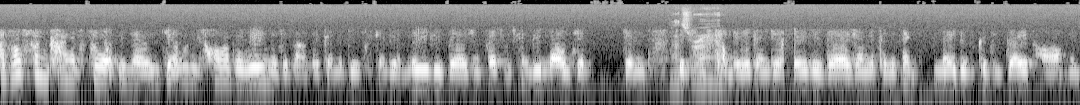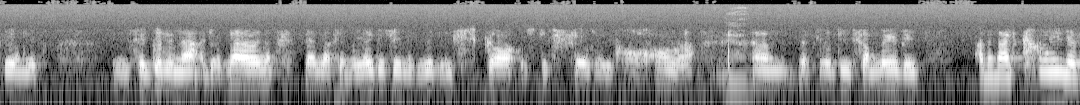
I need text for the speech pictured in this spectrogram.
I've often kind of thought, you know, you get all these horrible rumors about there's going to be there's going to be a movie version. First, it's going to be Mel Gibson. That's right. company were going to do a movie version because I think maybe because of Braveheart and they're doing this. Know, so good in that, I don't know. And then I think the latest film is Ridley Scott, which just fills me with horror. Um, that he'll do some movie. I mean, I've kind of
